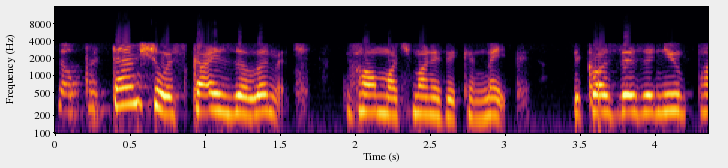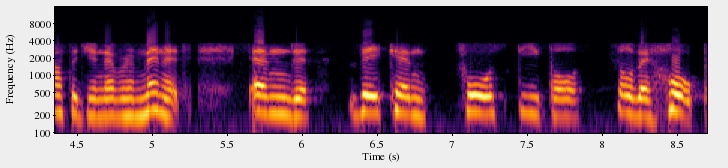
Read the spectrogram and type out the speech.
So potentially, sky's the limit how much money they can make because there's a new pathogen every minute, and they can force people, so they hope,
